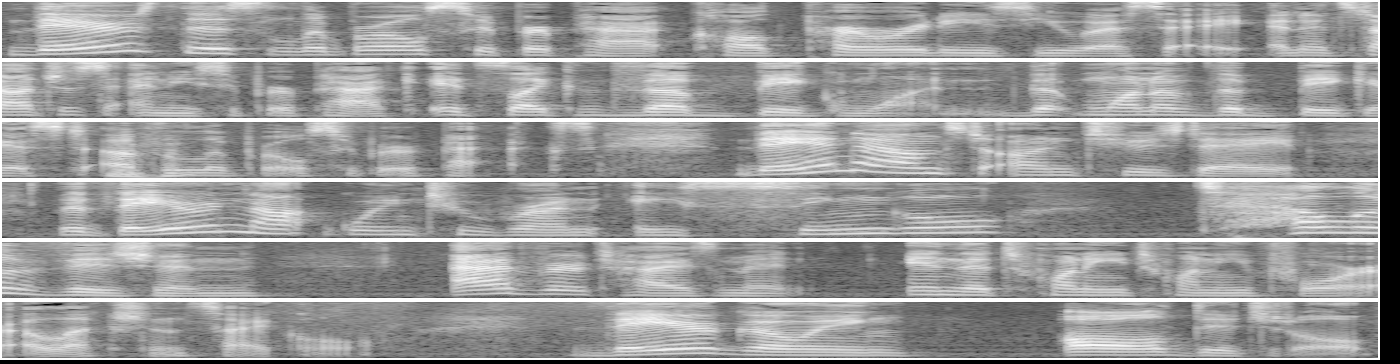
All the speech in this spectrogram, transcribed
there's this liberal super PAC called Priorities USA, and it's not just any super PAC, it's like the big one, the, one of the biggest of the mm-hmm. liberal super PACs. They announced on Tuesday that they are not going to run a single television advertisement in the 2024 election cycle. They are going all digital.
